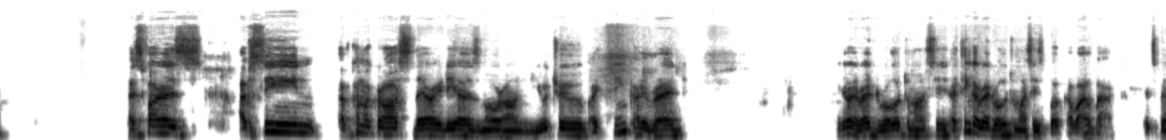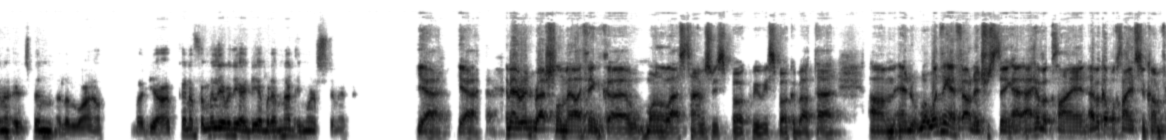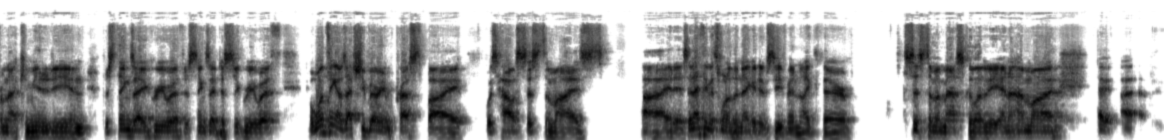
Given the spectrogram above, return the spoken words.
as far as I've seen I've come across their ideas more on YouTube. I think I read. I read Rollo Tomassi. I think I read Rollo Tomassi's book a while back. It's been a, it's been a little while, but yeah, I'm kind of familiar with the idea, but I'm not immersed in it. Yeah, yeah. I mean, I read Rational Male. I think uh, one of the last times we spoke, we we spoke about that. Um, and one thing I found interesting, I, I, have a client, I have a couple clients who come from that community, and there's things I agree with, there's things I disagree with. But one thing I was actually very impressed by was how systemized uh, it is, and I think that's one of the negatives, even like their system of masculinity. And I'm, uh, I, I,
